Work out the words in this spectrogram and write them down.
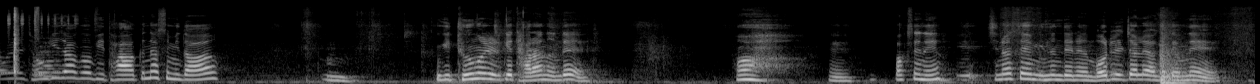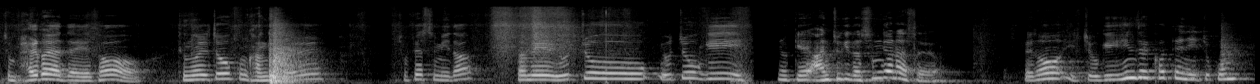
오늘 전기 작업이 다 끝났습니다. 음, 여기 등을 이렇게 달았는데, 아, 예, 빡세네요. 이 진화쌤 있는 데는 머리를 잘라야 하기 때문에 좀 밝아야 돼서 등을 조금 간격을 좁혔습니다. 그 다음에 요쪽, 요쪽이 이렇게 안쪽에다 숨겨놨어요. 그래서 이쪽이 흰색 커튼이 조금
